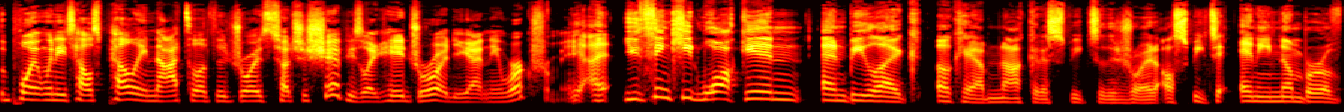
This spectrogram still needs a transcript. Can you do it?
the point when he tells Peli not to let the droids touch his ship. He's like, hey, droid, you got any work for me? Yeah, I- you think he'd walk in and be like, "Okay, I'm not going to speak to the droid. I'll speak to any number of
